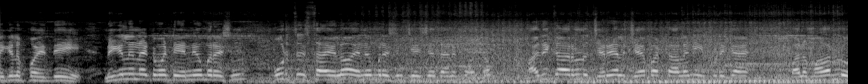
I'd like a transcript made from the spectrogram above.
మిగిలిపోయింది. మిగిలినటువంటి ఎన్యూమరేషన్ పూర్తి స్థాయిలో ఎన్యూమరేషన్ చేసేదానికోసం అధికారులు చర్యలు చేపట్టాలని ఇప్పటికే పలుమార్లు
